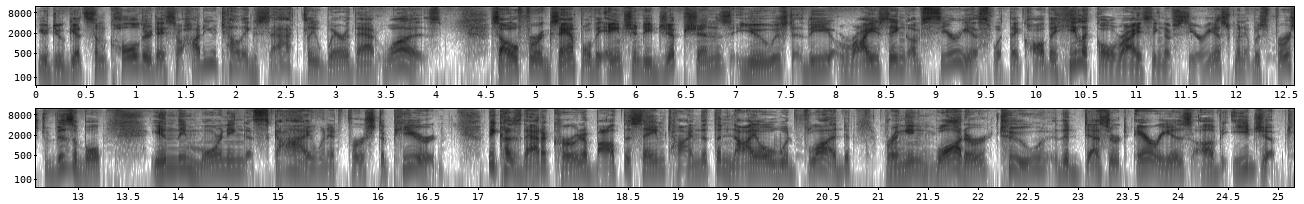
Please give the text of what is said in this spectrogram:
You do get some colder days. So how do you tell exactly where that was? So for example, the ancient Egyptians used the rising of Sirius, what they call the heliacal rising of Sirius when it was first visible in the morning sky when it first appeared, because that occurred about the same time that the Nile would flood, bringing water to the desert areas of Egypt.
